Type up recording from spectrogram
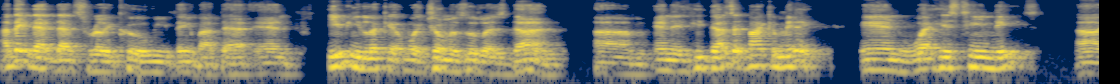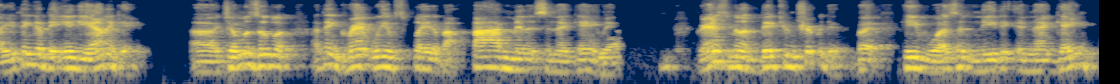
I think that that's really cool when you think about that. And even you look at what Joe Mazzulla has done, um, and he does it by committee and what his team needs. Uh, you think of the Indiana game. Uh, Joe Mazzulla, I think Grant Williams played about five minutes in that game. Yeah. Grant's been a big contributor, but he wasn't needed in that game.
